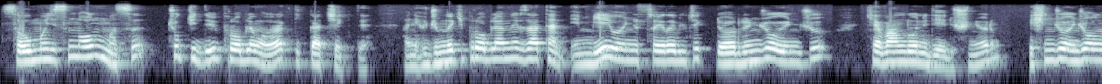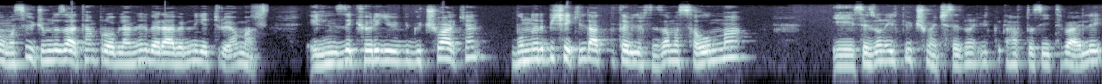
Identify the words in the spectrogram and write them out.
savunmacısının olmaması çok ciddi bir problem olarak dikkat çekti. Hani hücumdaki problemleri zaten NBA oyuncusu sayılabilecek dördüncü oyuncu Kevin Looney diye düşünüyorum. Beşinci oyuncu olmaması hücumda zaten problemleri beraberinde getiriyor ama elinizde Curry gibi bir güç varken bunları bir şekilde atlatabilirsiniz. Ama savunma e, sezonun ilk 3 maçı, sezonun ilk haftası itibariyle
